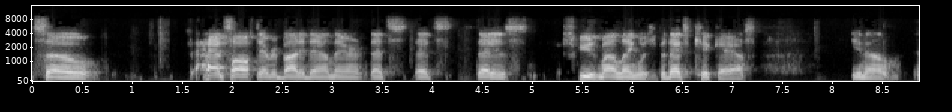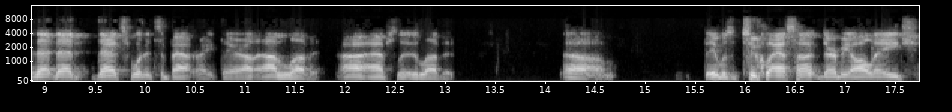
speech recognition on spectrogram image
So, hats off to everybody down there. That's that's that is excuse my language, but that's kick ass. You know that that that's what it's about right there. I, I love it. I absolutely love it. Um, it was a two class hunt, Derby all age.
